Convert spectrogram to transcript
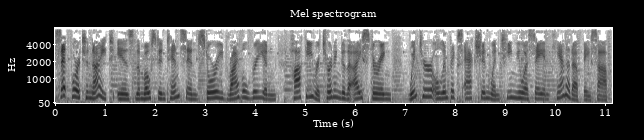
Set for tonight is the most intense and storied rivalry in hockey returning to the ice during Winter Olympics action when Team USA and Canada face off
